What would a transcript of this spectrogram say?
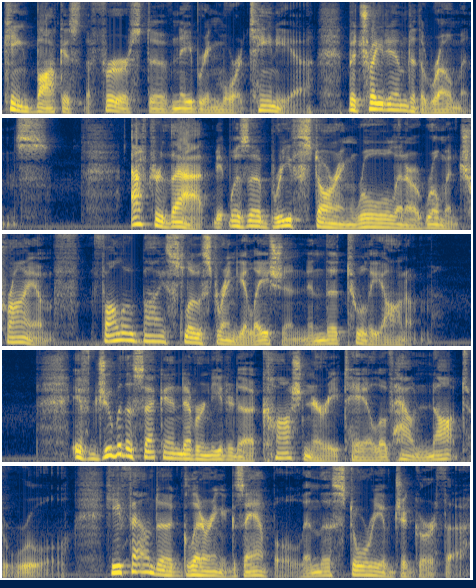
King Bocchus I of neighboring Mauritania, betrayed him to the Romans. After that, it was a brief starring role in a Roman triumph, followed by slow strangulation in the Tullianum. If Juba II ever needed a cautionary tale of how not to rule, he found a glaring example in the story of Jugurtha.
